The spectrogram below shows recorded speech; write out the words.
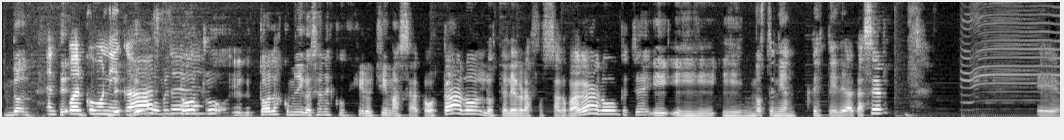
No, En de- poder de- comunicarse. De, un momento a otro, eh, todas las comunicaciones con Hiroshima se acortaron, los telégrafos se apagaron. Y, y- y no tenían esta idea que hacer. Eh,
